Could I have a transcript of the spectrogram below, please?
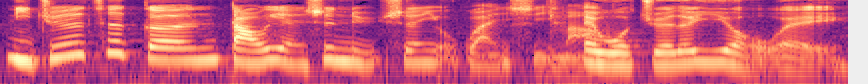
你觉得这跟导演是女生有关系吗？哎、欸，我觉得有哎、欸，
